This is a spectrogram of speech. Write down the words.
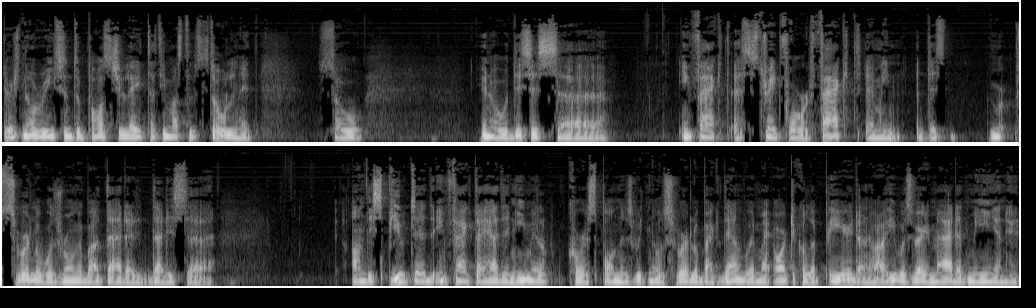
there's no reason to postulate that he must have stolen it. So, you know, this is, uh, in fact, a straightforward fact. I mean, this Swerdlow was wrong about that. That is uh, undisputed. In fact, I had an email correspondence with Noel Swerdlow back then when my article appeared, and uh, he was very mad at me. And he,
